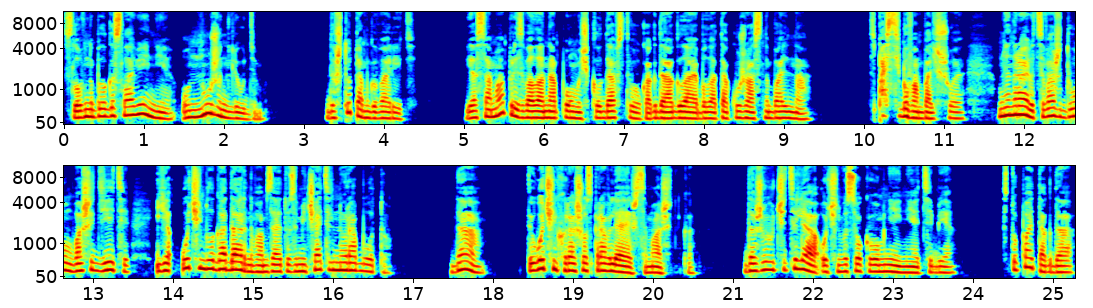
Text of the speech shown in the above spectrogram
словно благословение, он нужен людям. Да что там говорить? Я сама призвала на помощь колдовство, когда Аглая была так ужасно больна. Спасибо вам большое. Мне нравится ваш дом, ваши дети, и я очень благодарна вам за эту замечательную работу. Да, ты очень хорошо справляешься, Машенька. Даже учителя очень высокого мнения о тебе. Ступай тогда,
